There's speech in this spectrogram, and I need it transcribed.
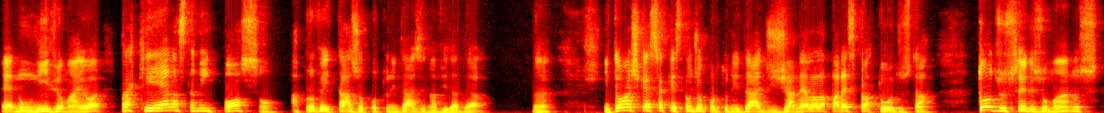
é, num nível maior, para que elas também possam aproveitar as oportunidades na vida dela. Né? Então, acho que essa questão de oportunidade, de janela, ela aparece para todos, tá? Todos os seres humanos,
